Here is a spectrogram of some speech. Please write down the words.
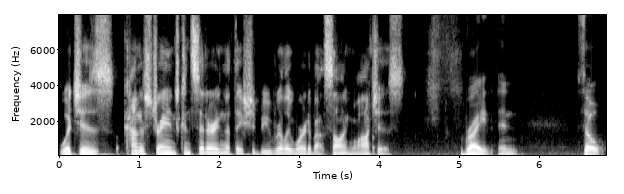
which is kind of strange considering that they should be really worried about selling watches. Right. And so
